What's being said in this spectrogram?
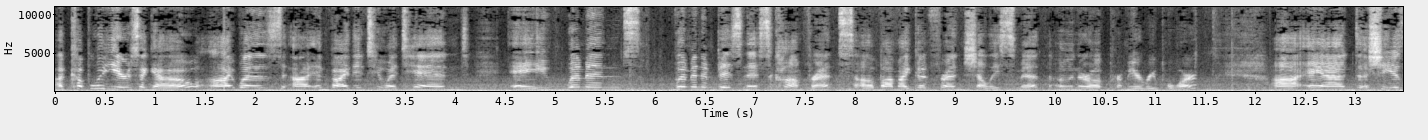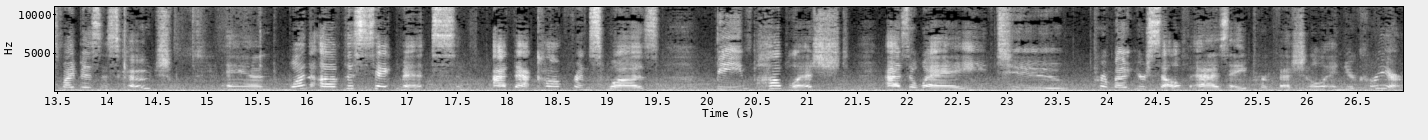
A couple of years ago, I was uh, invited to attend a women's women in business conference uh, by my good friend Shelly Smith, owner of Premier Report, uh, and she is my business coach. And one of the segments at that conference was being published as a way to promote yourself as a professional in your career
